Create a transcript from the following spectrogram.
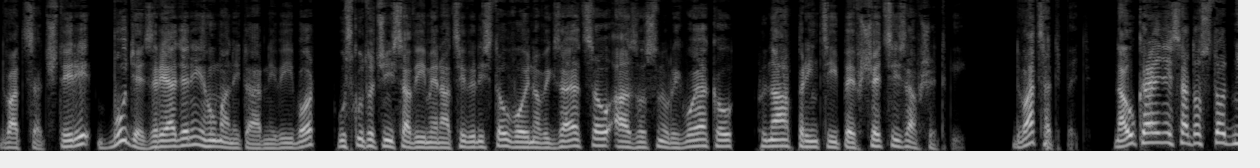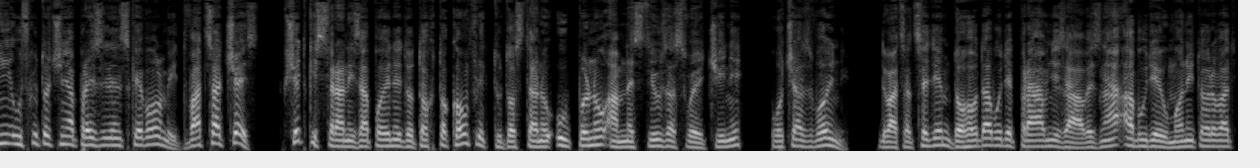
24. Bude zriadený humanitárny výbor, uskutoční sa výmena civilistov, vojnových zajacov a zosnulých vojakov na princípe všetci za všetky. 25. Na Ukrajine sa do 100 dní uskutočnia prezidentské voľby. 26. Všetky strany zapojené do tohto konfliktu dostanú úplnú amnestiu za svoje činy počas vojny. 27. Dohoda bude právne záväzná a bude ju monitorovať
